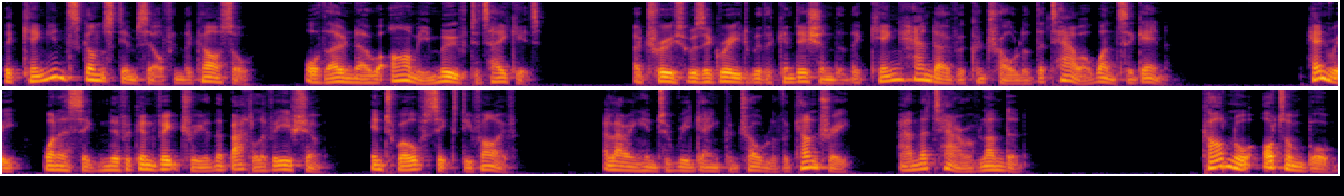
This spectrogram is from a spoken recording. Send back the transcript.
the king ensconced himself in the castle, although no army moved to take it. A truce was agreed with the condition that the king hand over control of the tower once again. Henry won a significant victory at the Battle of Evesham in 1265, allowing him to regain control of the country and the Tower of London. Cardinal Ottobuono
